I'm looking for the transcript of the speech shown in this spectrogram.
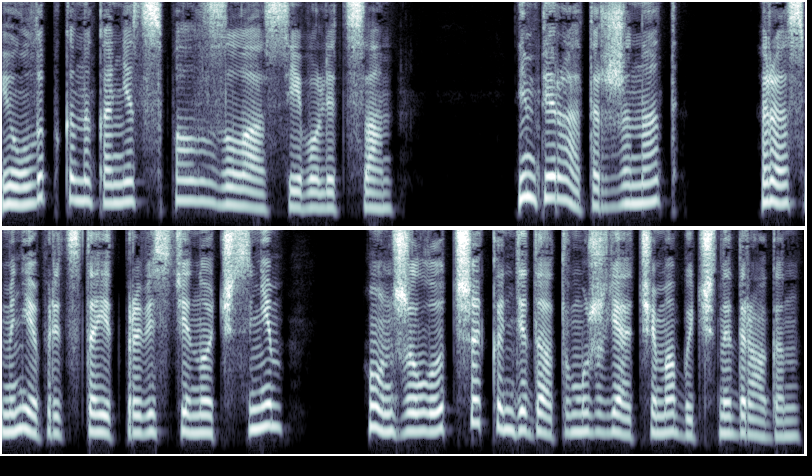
и улыбка наконец сползла с его лица. Император женат? Раз мне предстоит провести ночь с ним, он же лучше кандидат в мужья, чем обычный драгон.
